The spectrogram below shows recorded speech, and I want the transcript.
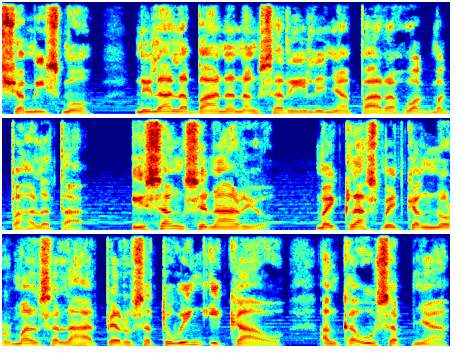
siya mismo nilalabanan ang sarili niya para huwag magpahalata. Isang senaryo, may classmate kang normal sa lahat pero sa tuwing ikaw ang kausap niya,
